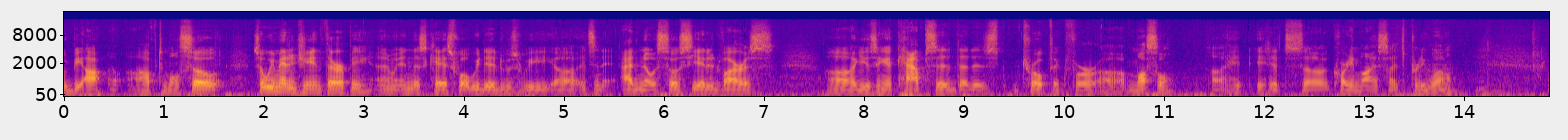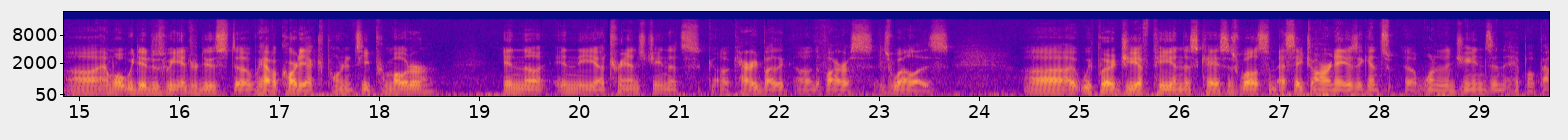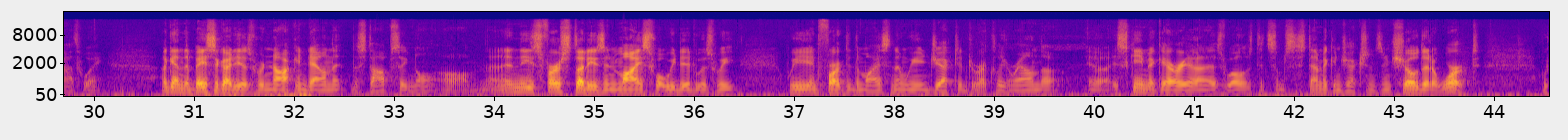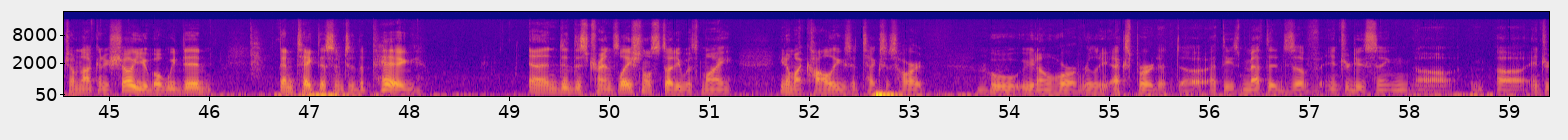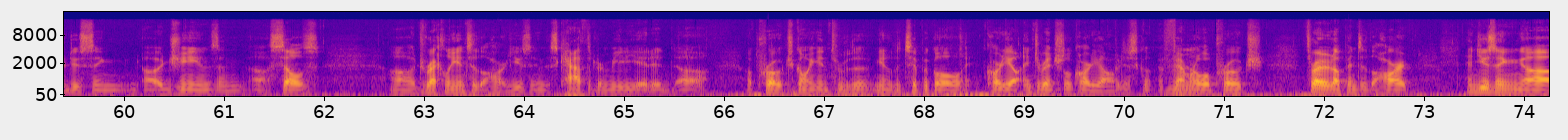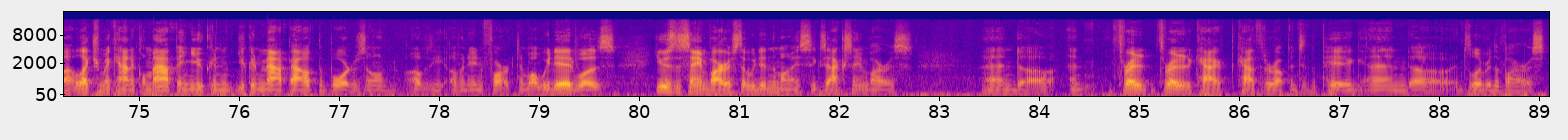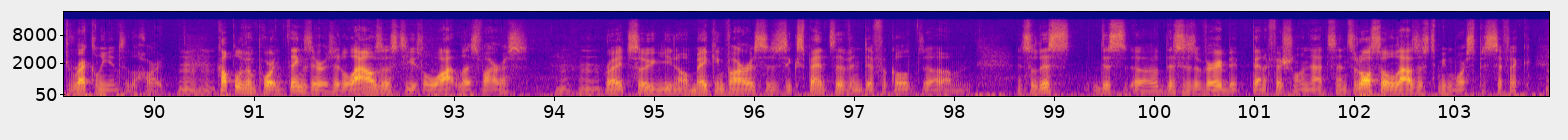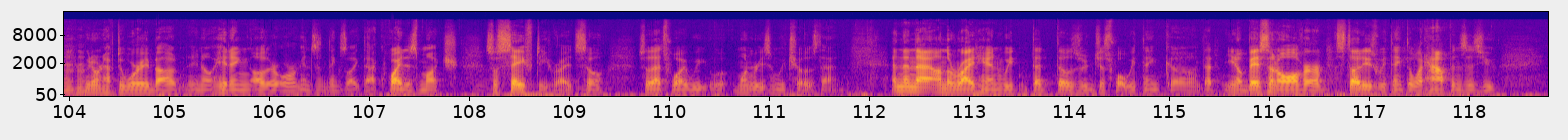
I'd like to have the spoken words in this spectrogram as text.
would be op- optimal. So, so we made a gene therapy, and in this case, what we did was we uh, it's an adeno-associated virus uh, using a capsid that is tropic for uh, muscle. Uh, hit, it hits uh, cardiomyocytes pretty well. Uh, and what we did was we introduced, uh, we have a cardiac troponin T promoter in the, in the uh, transgene that's uh, carried by the, uh, the virus, as well as uh, we put a GFP in this case, as well as some shRNAs against uh, one of the genes in the hippo pathway. Again, the basic idea is we're knocking down the, the stop signal. Um, and in these first studies in mice, what we did was we, we infarcted the mice and then we injected directly around the uh, ischemic area, as well as did some systemic injections and showed that it worked, which I'm not going to show you, but we did then take this into the pig and did this translational study with my, you know, my colleagues at Texas Heart, who you know who are really expert at uh, at these methods of introducing uh, uh, introducing uh, genes and uh, cells uh, directly into the heart using this catheter-mediated uh, approach, going in through the you know the typical cardio- interventional cardiologist ephemeral approach, threaded up into the heart. And using uh, electromechanical mapping, you can you can map out the border zone of the of an infarct. And what we did was use the same virus that we did in the mice, exact same virus, and uh, and threaded threaded a ca- catheter up into the pig and uh, delivered the virus directly into the heart. A couple of important things there is it allows us to use a lot less virus, right? So you know, making virus is expensive and difficult, um, and so this this uh, this is a very beneficial in that sense. It also allows us to be more specific. We don't have to worry about you know hitting other organs and things like that quite as much. So safety, right? So so that's why we one reason we chose that. And then that on the right hand, we that those are just what we think uh, that you know based on all of our studies, we think that what happens is you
